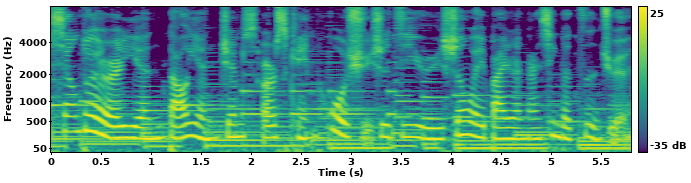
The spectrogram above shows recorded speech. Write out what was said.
相对而言，导演 James Erskine 或许是基于身为白人男性的自觉，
